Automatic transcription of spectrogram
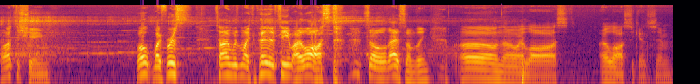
Well, that's a shame. Well, my first time with my competitive team, I lost. so, that's something. Oh, no, I lost. I lost against him.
